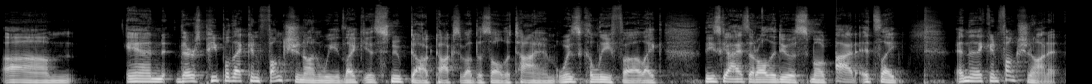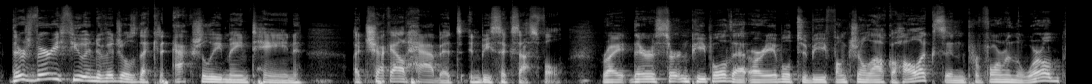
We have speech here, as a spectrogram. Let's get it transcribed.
Um, and there's people that can function on weed, like Snoop Dogg talks about this all the time. Wiz Khalifa, like these guys that all they do is smoke pot. It's like, and then they can function on it. There's very few individuals that can actually maintain a checkout habit and be successful, right? There are certain people that are able to be functional alcoholics and perform in the world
